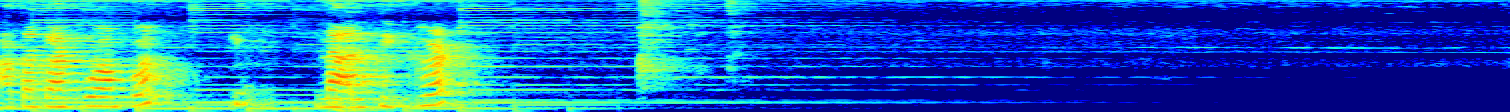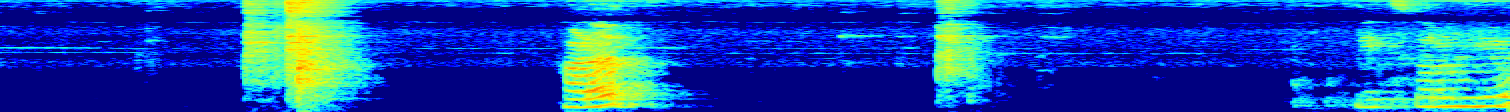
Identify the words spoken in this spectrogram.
आता टाकू आपण लाल तिखट. हळद. मिक्स करून घेऊ.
